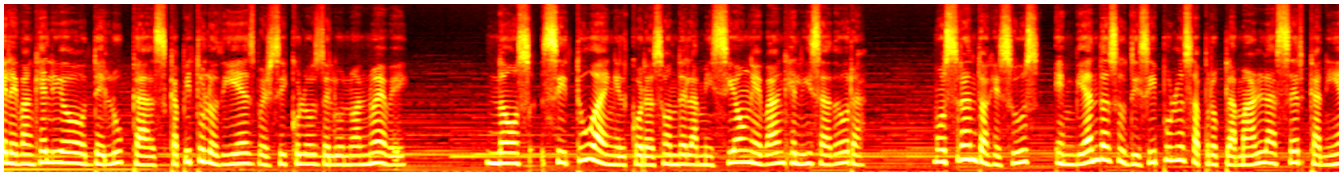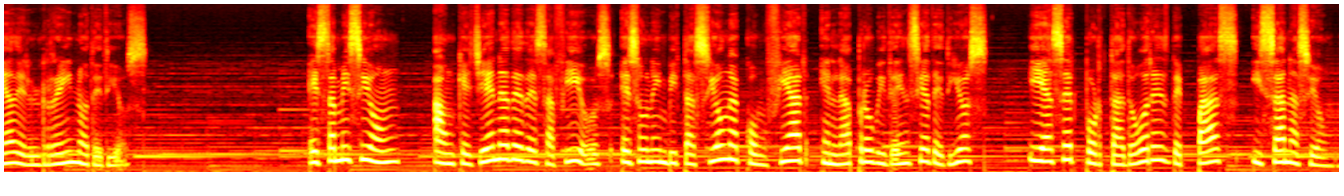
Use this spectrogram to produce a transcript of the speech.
El Evangelio de Lucas capítulo 10 versículos del 1 al 9 nos sitúa en el corazón de la misión evangelizadora mostrando a Jesús enviando a sus discípulos a proclamar la cercanía del reino de Dios. Esta misión, aunque llena de desafíos, es una invitación a confiar en la providencia de Dios y a ser portadores de paz y sanación.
